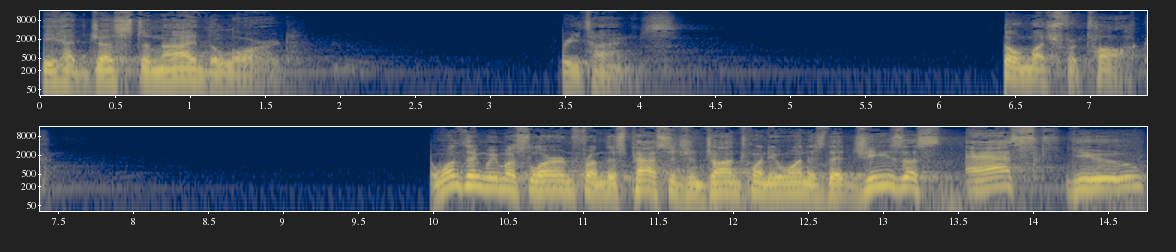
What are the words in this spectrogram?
he had just denied the Lord three times. So much for talk. And one thing we must learn from this passage in John 21 is that Jesus asked you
